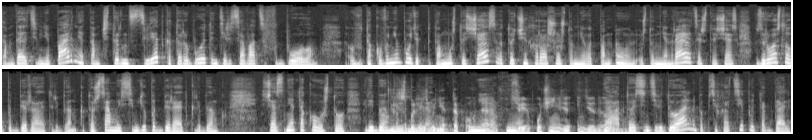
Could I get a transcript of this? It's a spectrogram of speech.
там, дайте мне парня, там, 14 лет, который будет интересоваться футболом. Такого не будет, потому что сейчас вот очень хорошо, что мне вот, ну, что мне нравится, что сейчас взрослого подбирают ребенка, то же самое и семью подбирают к ребенку. Сейчас нет такого, что ребенка Лишь бы, лишь бы нет такого, нет, да, нет. все очень индивидуально. Да, то есть индивидуально, по психотипу и так далее.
